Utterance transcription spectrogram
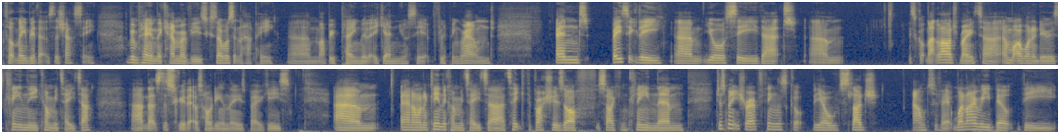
I thought maybe that was the chassis. I've been playing the camera views because I wasn't happy. Um, I'll be playing with it again. You'll see it flipping round, and basically um, you'll see that um, it's got that large motor. And what I want to do is clean the commutator. Uh, that's the screw that was holding in those bogies. Um, and I want to clean the commutator, take the brushes off so I can clean them, just make sure everything's got the old sludge out of it. When I rebuilt the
